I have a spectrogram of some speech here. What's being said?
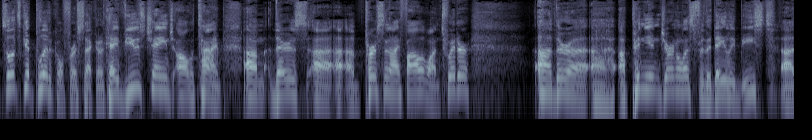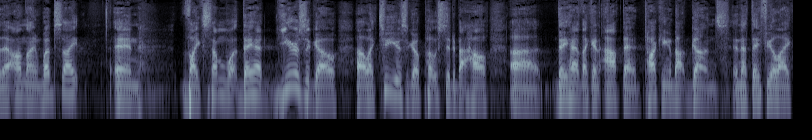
So let's get political for a second, okay? Views change all the time. Um, there's uh, a, person I follow on Twitter. Uh, they're a, a, opinion journalist for the Daily Beast, uh, that online website, and like somewhat they had years ago uh, like two years ago posted about how uh, they had like an op-ed talking about guns and that they feel like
